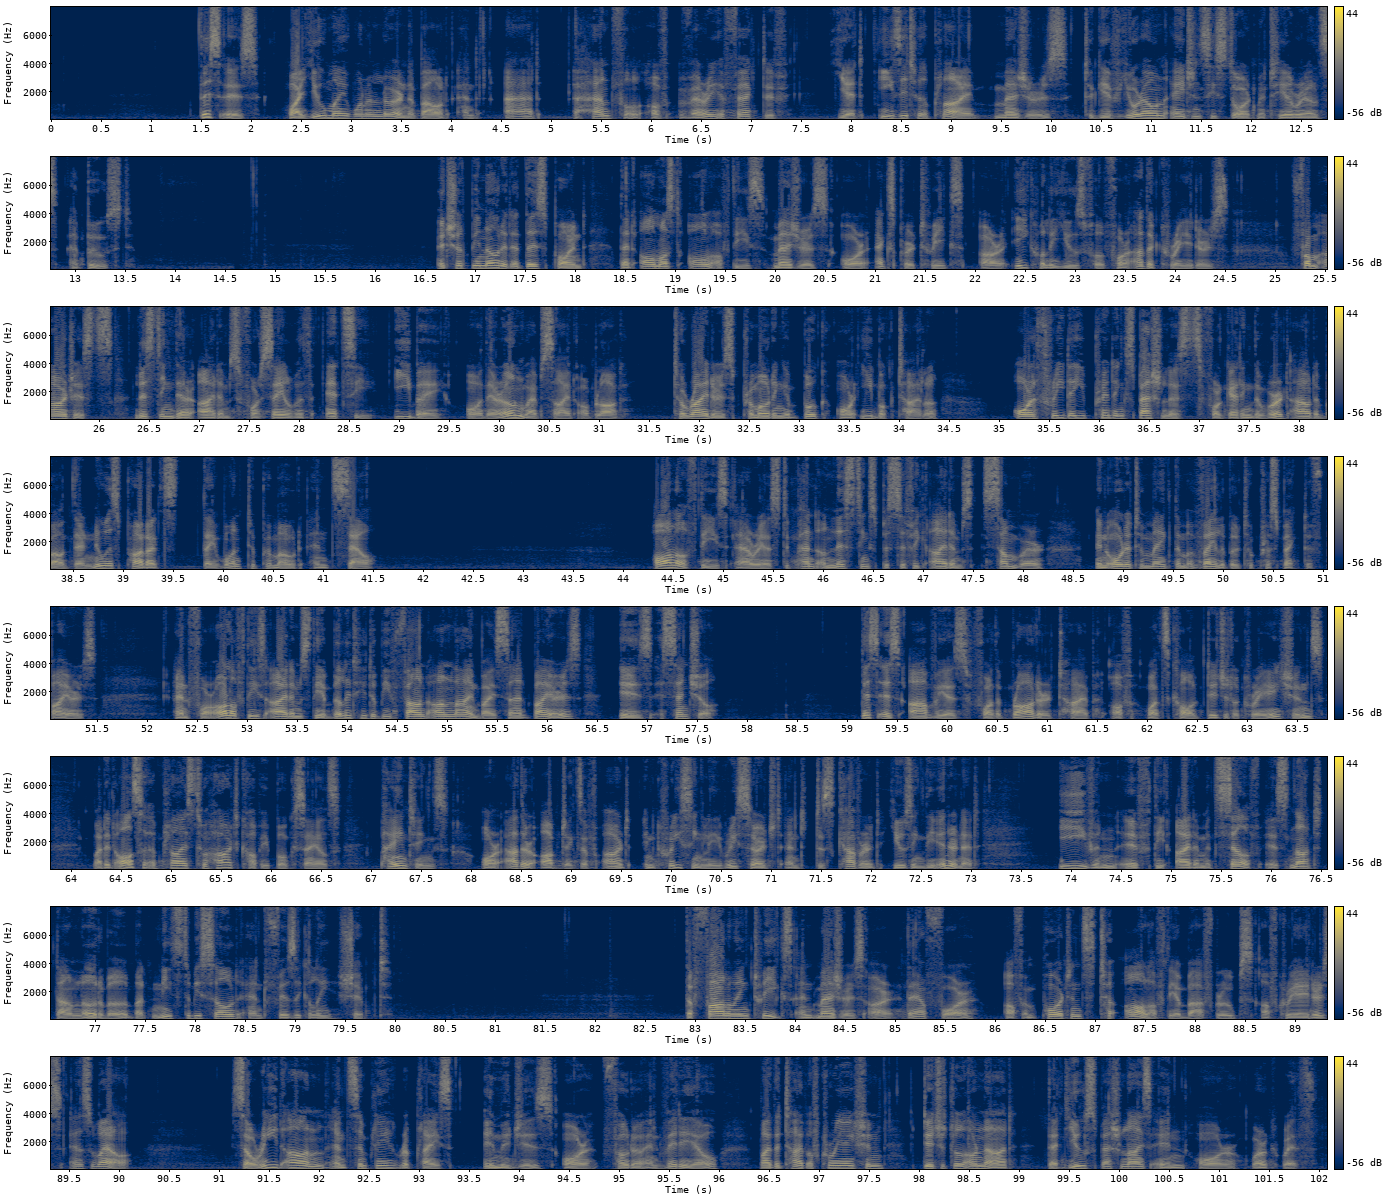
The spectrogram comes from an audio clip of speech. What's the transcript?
This is why you may want to learn about and add a handful of very effective yet easy to apply measures to give your own agency stored materials a boost. It should be noted at this point that almost all of these measures or expert tweaks are equally useful for other creators, from artists listing their items for sale with Etsy, eBay, or their own website or blog, to writers promoting a book or ebook title, or 3D printing specialists for getting the word out about their newest products they want to promote and sell. All of these areas depend on listing specific items somewhere in order to make them available to prospective buyers. And for all of these items, the ability to be found online by said buyers is essential. This is obvious for the broader type of what's called digital creations, but it also applies to hard copy book sales, paintings, or other objects of art increasingly researched and discovered using the internet even if the item itself is not downloadable but needs to be sold and physically shipped. The following tweaks and measures are, therefore, of importance to all of the above groups of creators as well. So read on and simply replace images or photo and video by the type of creation, digital or not, that you specialize in or work with.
